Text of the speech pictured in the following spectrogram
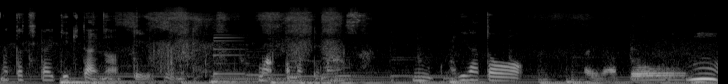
また伝えていきたいなっていうふうに、まあ、思ってます。うん、ありがとありがとうう。。うん。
